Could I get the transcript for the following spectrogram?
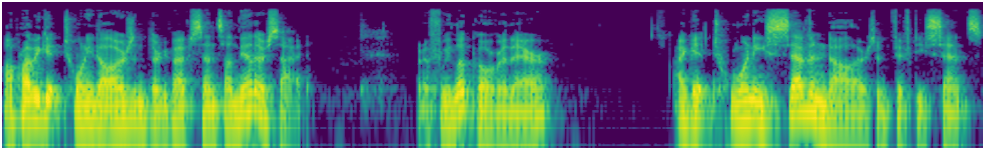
I'll probably get $20.35 on the other side. But if we look over there, I get $27.50.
